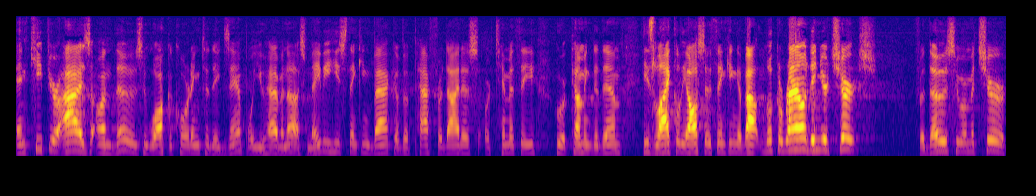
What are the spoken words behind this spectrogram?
and keep your eyes on those who walk according to the example you have in us. Maybe he's thinking back of Epaphroditus or Timothy who are coming to them. He's likely also thinking about look around in your church for those who are mature,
